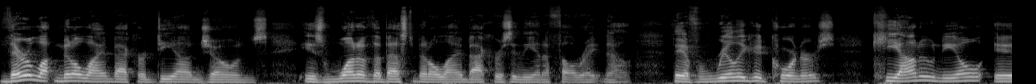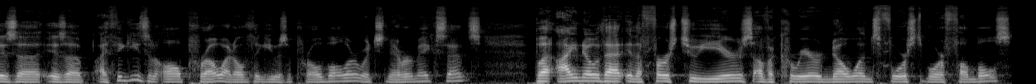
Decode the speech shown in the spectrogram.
Their middle linebacker, Deion Jones, is one of the best middle linebackers in the NFL right now. They have really good corners. Keanu Neal is a is a I think he's an all pro. I don't think he was a pro bowler, which never makes sense. But I know that in the first two years of a career, no one's forced more fumbles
